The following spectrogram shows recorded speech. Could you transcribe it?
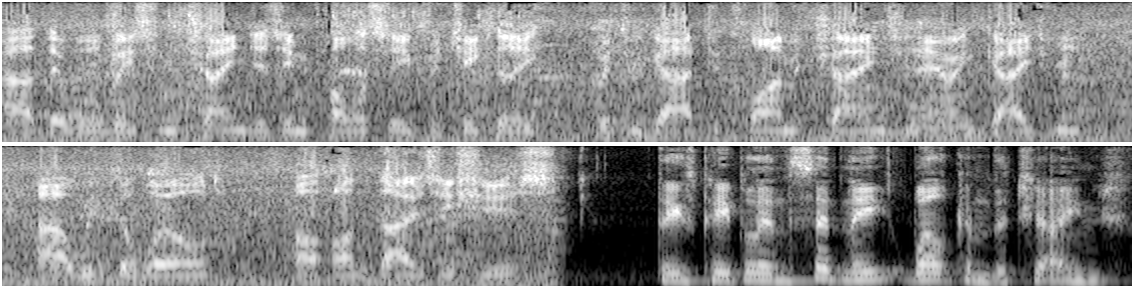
Uh, there will be some changes in policy, particularly with regard to climate change and our engagement uh, with the world uh, on those issues. These people in Sydney welcomed the change.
